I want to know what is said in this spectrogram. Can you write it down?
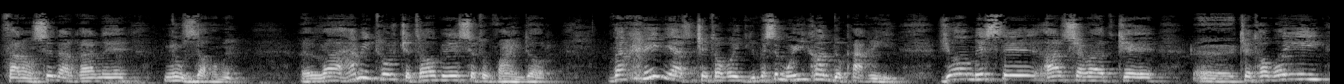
فرانسه در قرن 19 همه و همینطور کتاب ستوفنگدار و خیلی از کتاب های دیگه مثل مویکان دو پقی یا مثل عرض شود که کتابایی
